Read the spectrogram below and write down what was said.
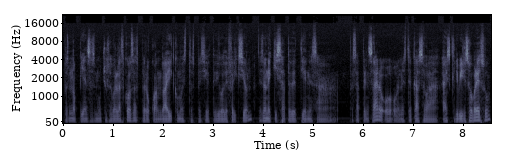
pues no piensas mucho sobre las cosas, pero cuando hay como esta especie, te digo, de fricción, es donde quizá te detienes a, pues a pensar o, o, en este caso a, a, escribir sobre eso.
